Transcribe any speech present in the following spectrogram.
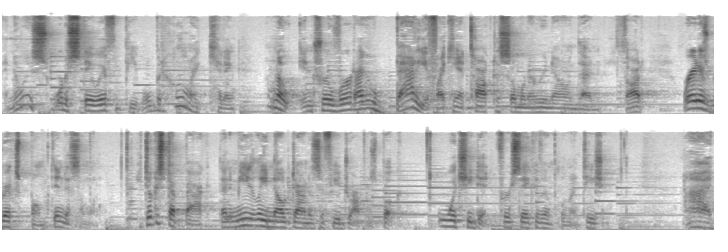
I know I swore to stay away from people, but who am I kidding? I'm no introvert. I go batty if I can't talk to someone every now and then, he thought, right as Rick bumped into someone. He took a step back, then immediately knelt down as if he had dropped his book, which he did for sake of implementation. Ah,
